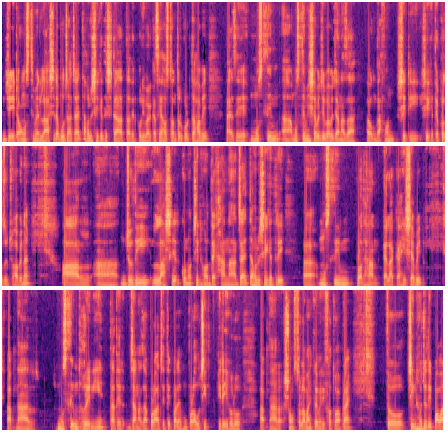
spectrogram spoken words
যে এটা অমুসলিমের লাশ এটা বোঝা যায়, তাহলে সেক্ষেত্রে সেটা তাদের পরিবারের কাছে হস্তান্তর করতে হবে। অ্যাজ এ মুসলিম মুসলিম হিসাবে যেভাবে জানাজা এবং দাফন, সেটি সেক্ষেত্রে প্রযোজ্য হবে না। আর যদি লাশের কোনো চিহ্ন দেখা না যায়, তাহলে সেক্ষেত্রে মুসলিম প্রধান এলাকা হিসেবে আপনার মুসলিম ধরে নিয়ে তাদের জানাজা পড়া যেতে পারে এবং পড়া উচিত। এটাই হলো আপনার সমস্ত লামাইক্রামেরই ফতোয়া প্রায়। তো চিহ্ন যদি পাওয়া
